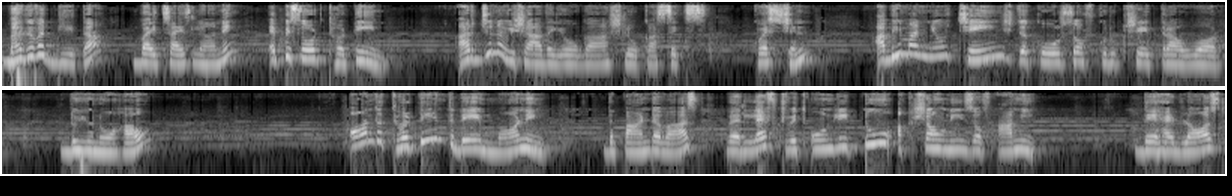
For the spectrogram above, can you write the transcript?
Bhagavad Gita Bite Size Learning Episode 13 Arjuna Vishada Yoga Shloka 6 Question Abhimanyu changed the course of Kurukshetra war. Do you know how? On the 13th day morning, the Pandavas were left with only two Akshaunis of army. They had lost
